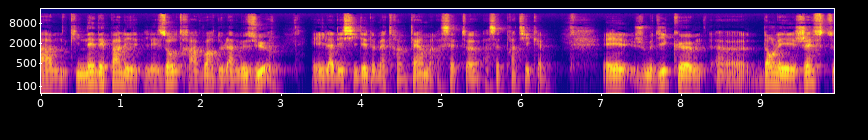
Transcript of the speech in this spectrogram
euh, qui n'aidait pas les, les, autres à avoir de la mesure, et il a décidé de mettre un terme à cette à cette pratique. Et je me dis que euh, dans les gestes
